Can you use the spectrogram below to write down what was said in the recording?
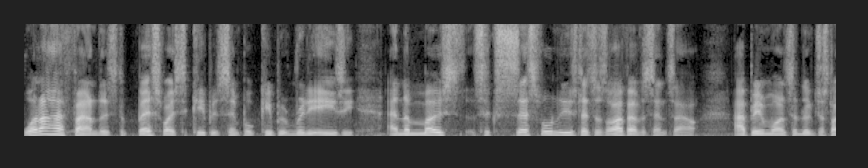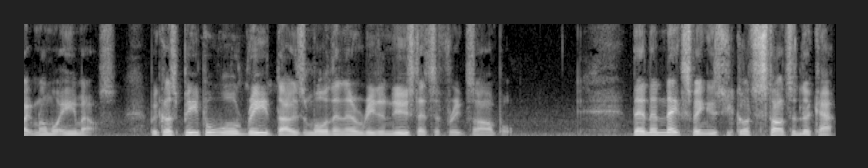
What I have found is the best ways to keep it simple, keep it really easy. And the most successful newsletters I've ever sent out have been ones that look just like normal emails. Because people will read those more than they'll read a newsletter, for example. Then the next thing is you've got to start to look at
